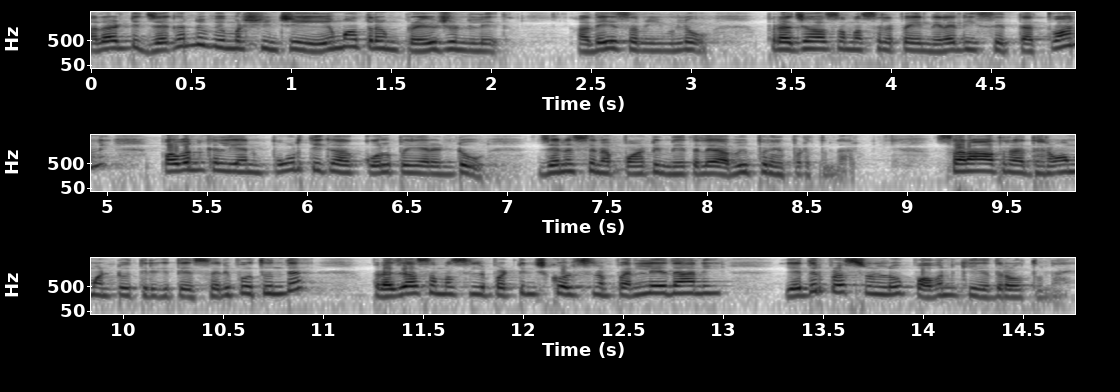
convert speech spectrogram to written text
అలాంటి జగన్ను విమర్శించి ఏమాత్రం ప్రయోజనం లేదు. అదే సమయంలో ప్రజా సమస్యలపై నిలదీసే తత్వాన్ని పవన్ కళ్యాణ్ పూర్తిగా కోల్పోయారంటూ జనసేన పార్టీ నేతలే అభిప్రాయపడుతున్నారు. సనాతన ధర్మం అంటూ తిరిగితే సరిపోతుందా? ప్రజా సమస్యలు పట్టించుకోవాల్సిన పని లేదా అని ఎదురు ప్రశ్నలు పవన్కి ఎదురవుతున్నాయి.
